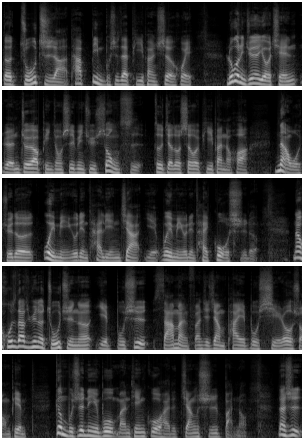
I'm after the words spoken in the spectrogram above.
的主旨啊，它并不是在批判社会。如果你觉得有钱人就要贫穷士兵去送死，这个叫做社会批判的话，那我觉得未免有点太廉价，也未免有点太过时了。那《胡子大将军》的主旨呢，也不是撒满番茄酱拍一部血肉爽片，更不是另一部瞒天过海的僵尸版哦。但是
